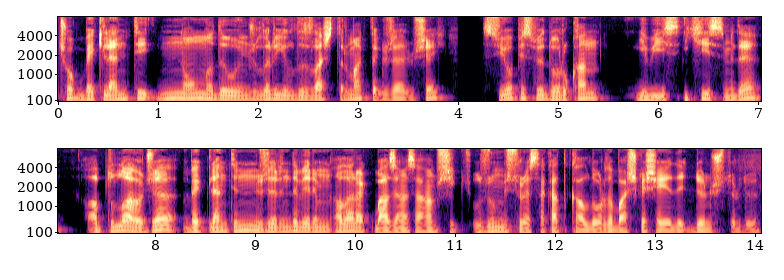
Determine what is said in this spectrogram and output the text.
çok beklentinin olmadığı oyuncuları yıldızlaştırmak da güzel bir şey. Siopis ve Dorukan gibi iki ismi de Abdullah Hoca beklentinin üzerinde verim alarak bazen mesela Hamşik uzun bir süre sakat kaldı. Orada başka şeye de dönüştürdü.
